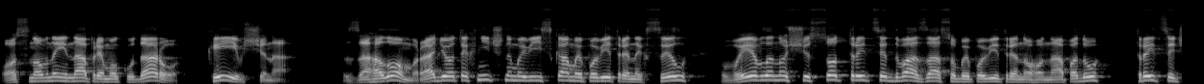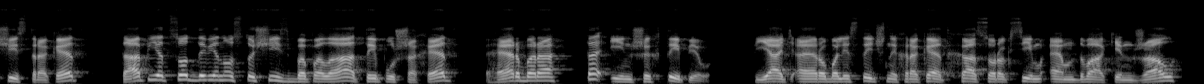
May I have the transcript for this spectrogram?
Основний напрямок удару Київщина. Загалом радіотехнічними військами повітряних сил виявлено 632 засоби повітряного нападу, 36 ракет та 596 БПЛА типу Шахет, Гербера та інших типів, 5 аеробалістичних ракет Х-47М2 Кінжал,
